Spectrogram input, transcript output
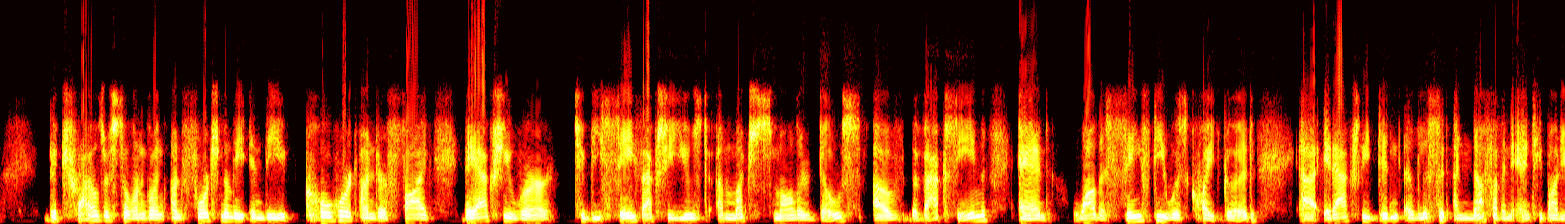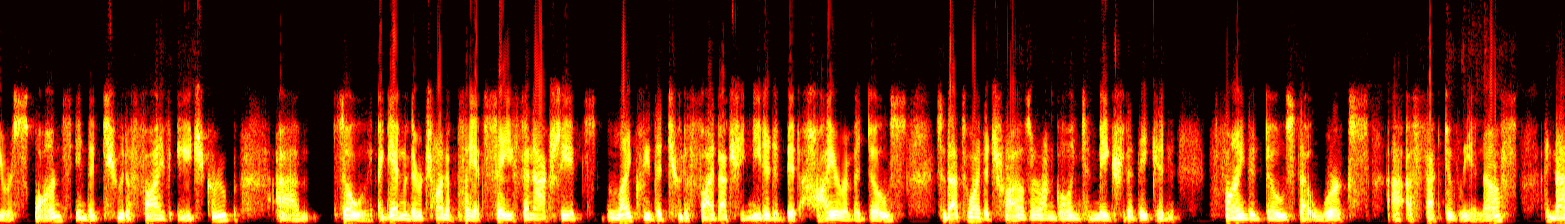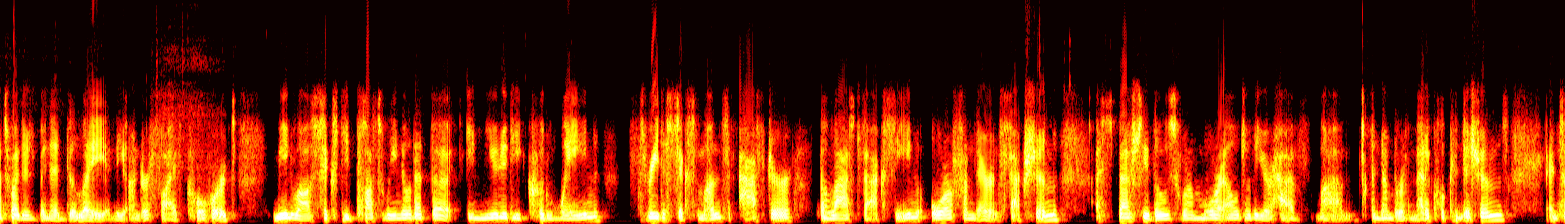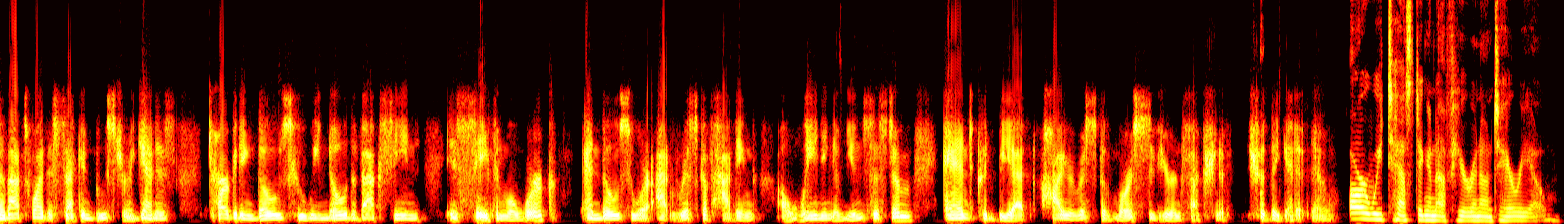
the trials are still ongoing. Unfortunately, in the cohort under five, they actually were, to be safe, actually used a much smaller dose of the vaccine. And while the safety was quite good, uh, it actually didn't elicit enough of an antibody response in the two to five age group. Um, so again, they were trying to play it safe, and actually, it's likely the two to five actually needed a bit higher of a dose. So that's why the trials are ongoing to make sure that they can find a dose that works uh, effectively enough, and that's why there's been a delay in the under five cohort. Meanwhile, 60 plus, we know that the immunity could wane three to six months after the last vaccine or from their infection, especially those who are more elderly or have um, a number of medical conditions. And so that's why the second booster, again, is targeting those who we know the vaccine is safe and will work. And those who are at risk of having a waning immune system and could be at higher risk of more severe infection if, should they get it now. Are we testing enough here in Ontario?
